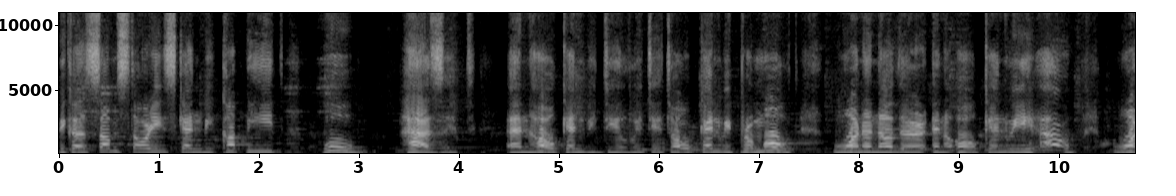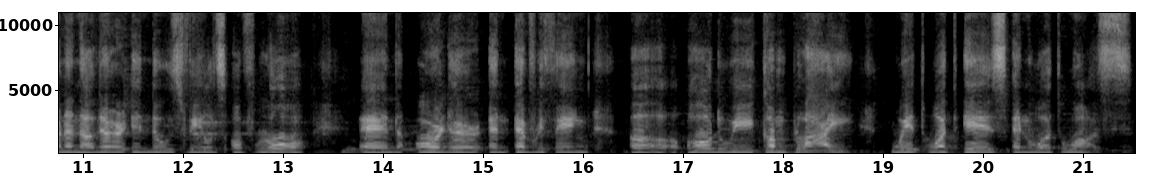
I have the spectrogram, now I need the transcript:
because some stories can be copied, who has it, and how can we deal with it? How can we promote one another, and how can we help one another in those fields of law and order and everything? Uh, how do we comply with what is and what was?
